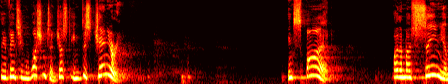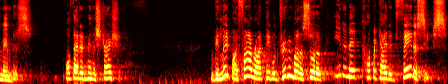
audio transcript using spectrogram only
The events in Washington just in this January, inspired by the most senior members of that administration. We've been led by far-right people driven by the sort of internet-propagated fantasies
